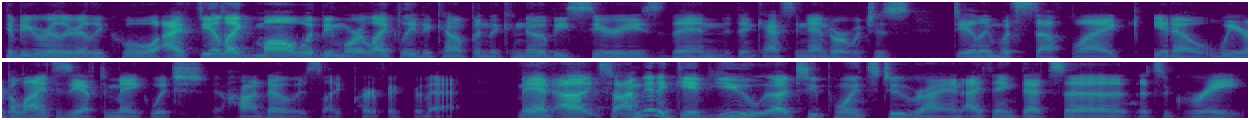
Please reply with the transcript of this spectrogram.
could be really, really cool. I feel like Maul would be more likely to come up in the Kenobi series than than Cassian Andor, which is dealing with stuff like you know weird alliances you have to make, which Hondo is like perfect for that. Man, uh, so I'm gonna give you uh, two points too, Ryan. I think that's a that's a great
